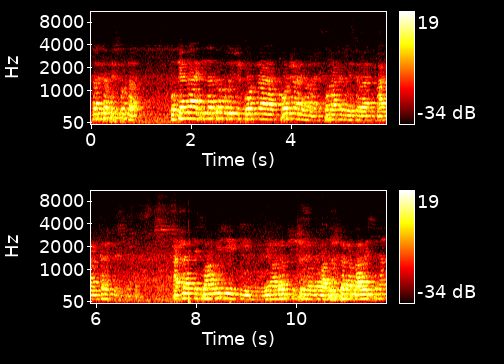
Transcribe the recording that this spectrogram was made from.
దాన్ని తప్పించుకుంటారు ముఖ్యంగా హిందుత్వం గురించి కోట్ల కోట్లాడే వాళ్ళని పోరాటం చేసేవారిని బాగా ఎంకరేజ్ చేస్తున్నారు. అట్లాంటి స్వామీజీకి మేమందరం శిష్యులు మేము అదృష్టంగా భావిస్తున్నాం.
